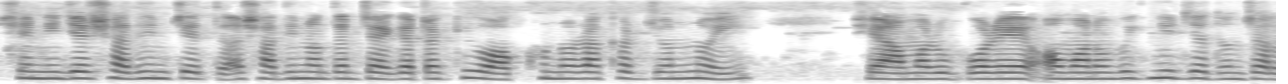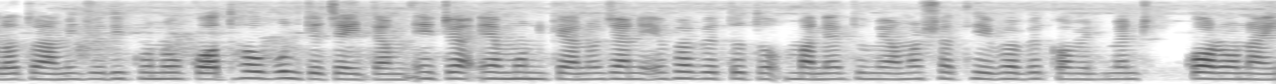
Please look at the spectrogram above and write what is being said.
সে নিজের স্বাধীন চেতা, স্বাধীনতার জায়গাটাকেও অক্ষুণ্ণ রাখার জন্যই সে আমার উপরে অমানবিক নির্যাতন চালাতো। আমি যদি কোনো কথাও বলতে চাইতাম, এটা এমন কেন জানি? এভাবে তো মানে তুমি আমার সাথে এভাবে কমিটমেন্ট করো নাই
